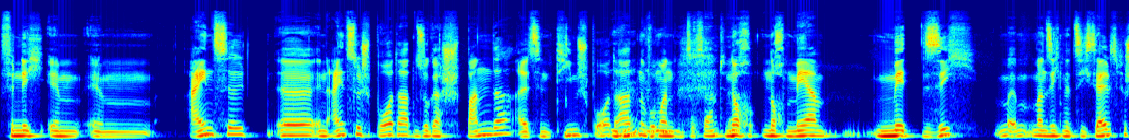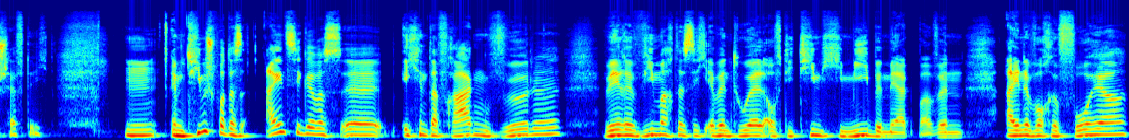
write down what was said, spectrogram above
finde ich im, im Einzel, äh, in Einzelsportarten sogar spannender als in Teamsportarten, mhm, wo man noch, noch mehr mit sich, man sich mit sich selbst beschäftigt. Mm, Im Teamsport das Einzige, was äh, ich hinterfragen würde, wäre, wie macht es sich eventuell auf die Teamchemie bemerkbar, wenn eine Woche vorher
